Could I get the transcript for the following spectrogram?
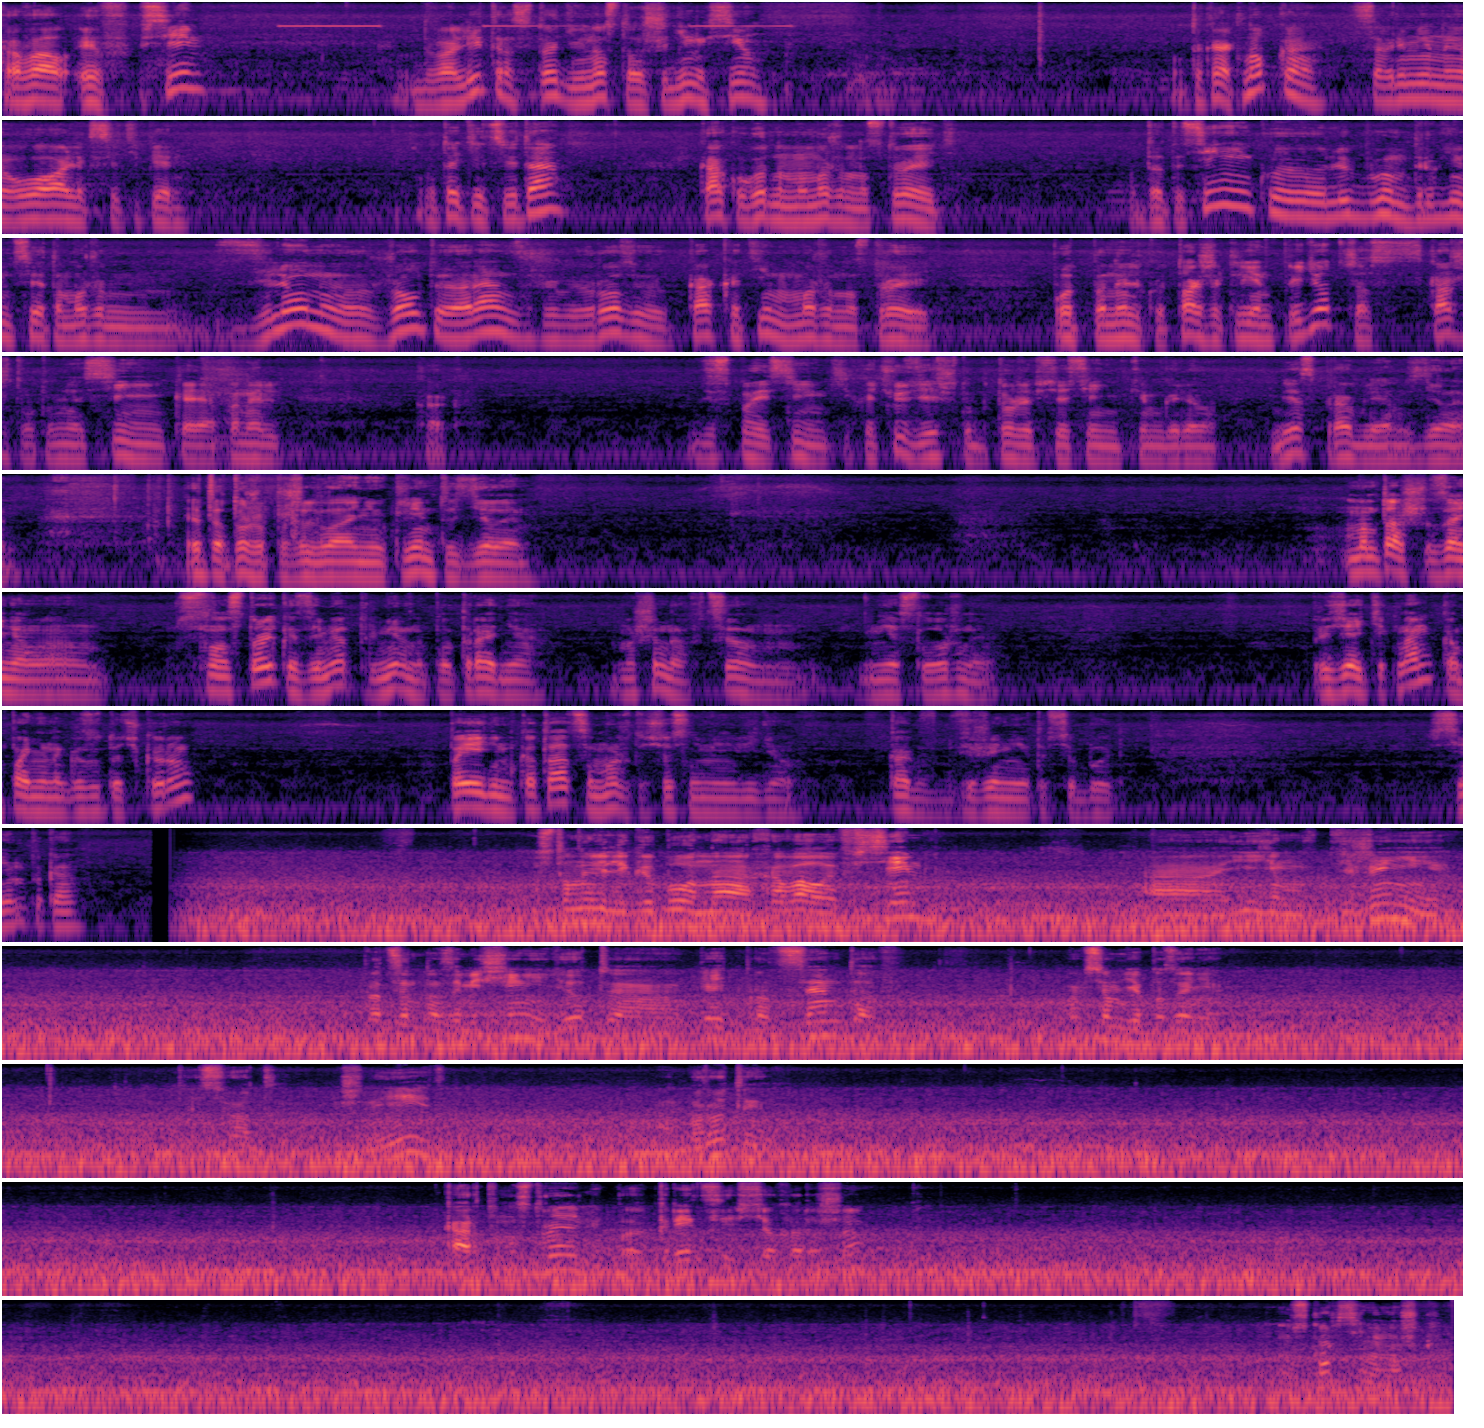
Хавал F7. 2 литра, 190 лошадиных сил. Вот такая кнопка современная у Алекса теперь. Вот эти цвета. Как угодно мы можем настроить вот эту синенькую, любым другим цветом. Можем зеленую, желтую, оранжевую, розовую. Как хотим, можем настроить под панельку. Также клиент придет, сейчас скажет, вот у меня синенькая панель. Как? Дисплей синенький. Хочу здесь, чтобы тоже все синеньким горело. Без проблем сделаем. Это тоже по желанию клиента сделаем. Монтаж занял с настройкой займет примерно полтора дня. Машина в целом несложная. Приезжайте к нам, компания на газу.ру. Поедем кататься, может еще снимем видео, как в движении это все будет. Всем пока. Установили ГБО на Хавал F7. А, едем в движении. Процентное замещение идет 5% э, во всем диапазоне. То есть вот машина едет, обороты карту настроили, по коррекции все хорошо. Ускорьте немножко.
